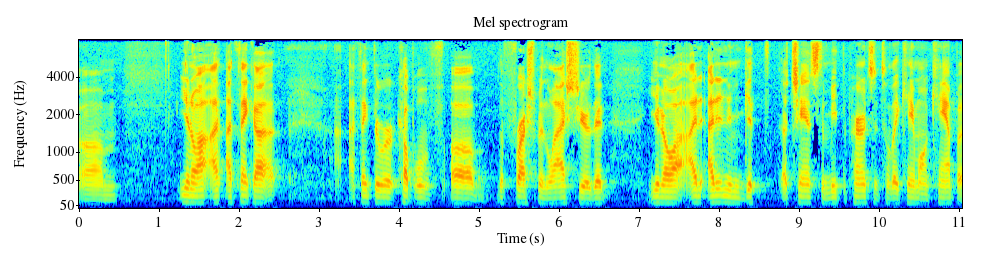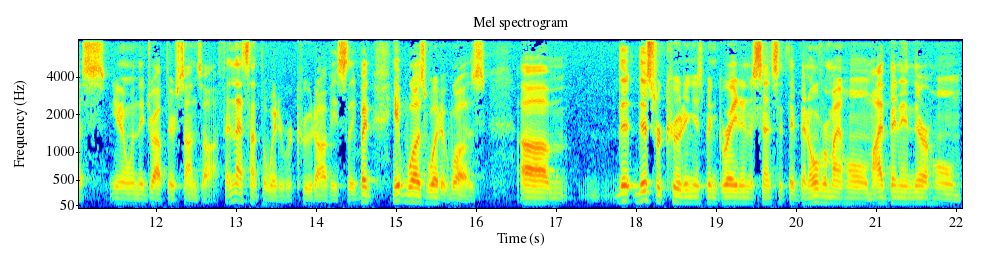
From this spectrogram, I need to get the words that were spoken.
Um, you know, I, I think I, I think there were a couple of uh, the freshmen last year that, you know, I, I didn't even get a chance to meet the parents until they came on campus. You know, when they dropped their sons off, and that's not the way to recruit, obviously, but it was what it was. Um, th- this recruiting has been great in the sense that they've been over my home. I've been in their home.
